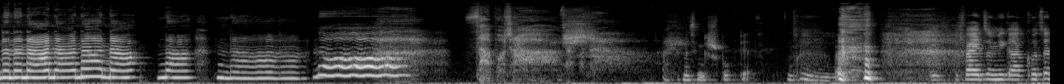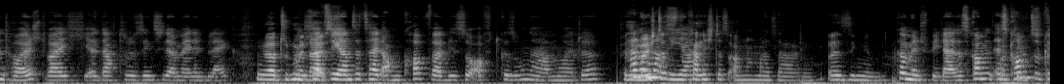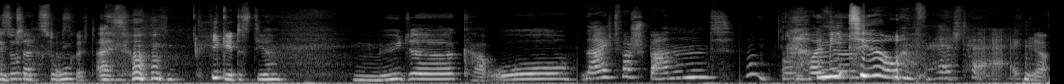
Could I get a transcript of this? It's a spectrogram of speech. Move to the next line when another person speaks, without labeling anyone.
Na na na na na na na na.
No.
Sabotage. Ich hab ein bisschen gespuckt jetzt.
Ich, ich war jetzt irgendwie gerade kurz enttäuscht, weil ich äh, dachte, du singst wieder Man in Black.
Ja, tut
Und
mir
ich habe
leid.
die ganze Zeit auch im Kopf, weil wir es so oft gesungen haben heute.
Wenn
Hallo
du möchtest,
Maria.
kann ich das auch nochmal sagen. Oder singen.
Kommen wir später. Das kommt, es
Okay,
kommt sowieso
du
dazu.
hast recht.
Also
Wie geht es dir?
Müde, K.O., leicht verspannt. Und heute.
Me too.
Hashtag.
Ja.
